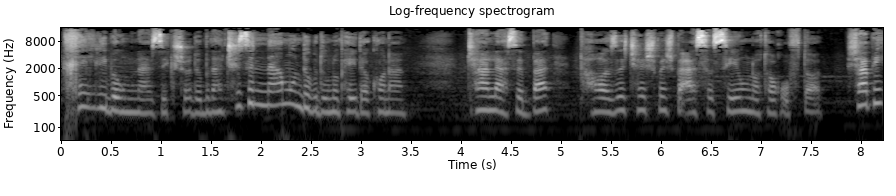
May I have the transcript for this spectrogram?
خیلی به اون نزدیک شده بودن. چیزی نمونده بود اونو پیدا کنن. چند لحظه بعد تازه چشمش به اساسیه اون اتاق افتاد. شبیه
